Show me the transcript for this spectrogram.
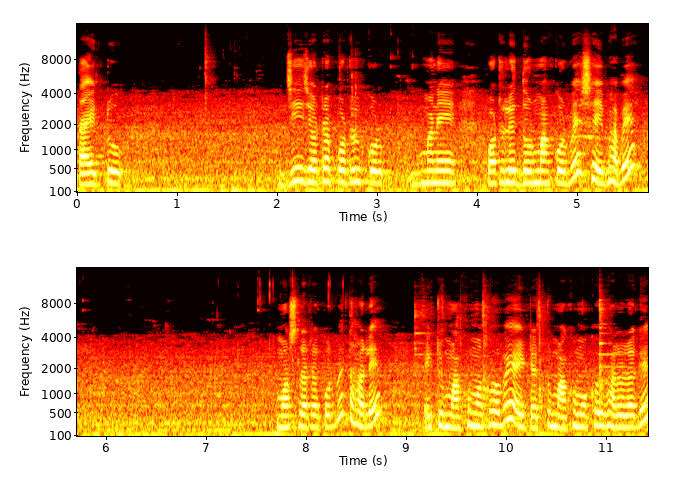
তাই একটু যে যটা পটল মানে পটলের দোরমা করবে, সেইভাবে মশলাটা করবে, তাহলে একটু মাখো মাখো হবে, আর এটা একটু মাখো মাখোই ভালো লাগে।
